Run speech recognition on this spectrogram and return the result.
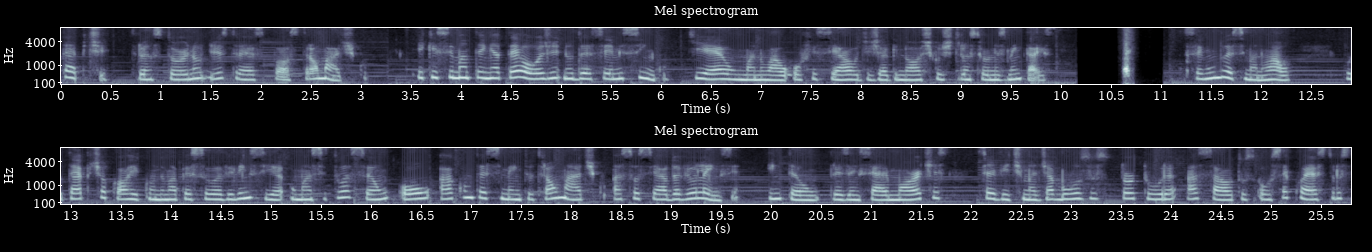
TEPT, transtorno de estresse pós-traumático, e que se mantém até hoje no DSM-5, que é um manual oficial de diagnóstico de transtornos mentais. Segundo esse manual, o TEPT ocorre quando uma pessoa vivencia uma situação ou acontecimento traumático associado à violência. Então, presenciar mortes, ser vítima de abusos, tortura, assaltos ou sequestros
